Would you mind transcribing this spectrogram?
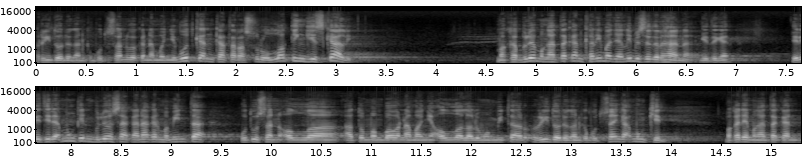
ridho dengan keputusanku karena menyebutkan kata Rasulullah tinggi sekali. Maka beliau mengatakan kalimat yang lebih sederhana gitu kan. Jadi tidak mungkin beliau seakan-akan meminta utusan Allah atau membawa namanya Allah lalu meminta ridho dengan keputusan enggak mungkin. Maka dia mengatakan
